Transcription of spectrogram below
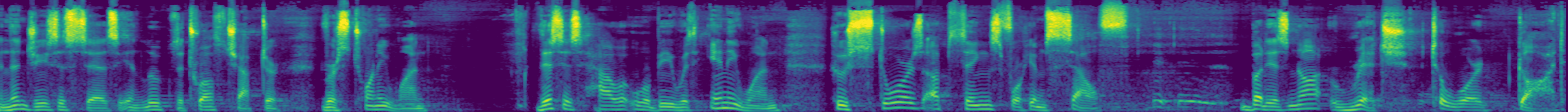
And then Jesus says in Luke, the 12th chapter, verse 21, this is how it will be with anyone who stores up things for himself, but is not rich toward God.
